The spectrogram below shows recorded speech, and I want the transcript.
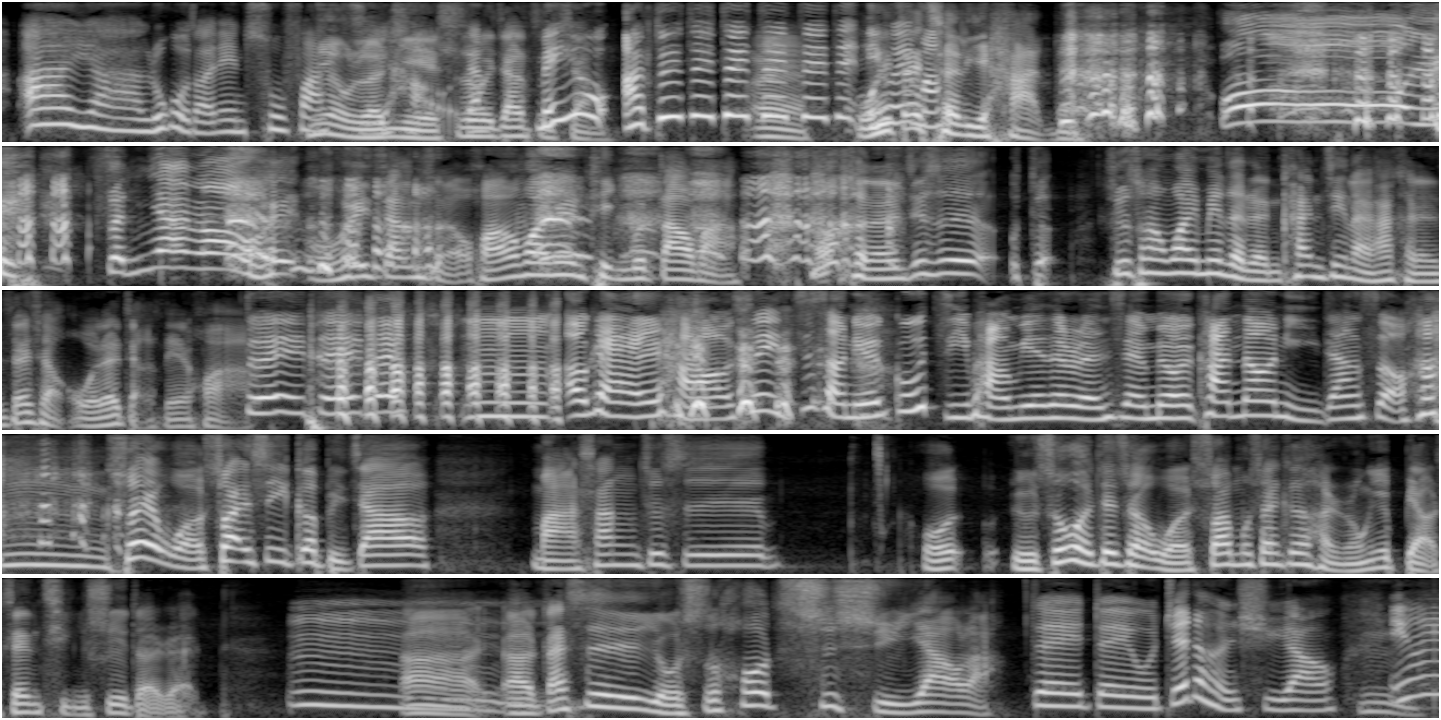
哎呀，如果早点出发没有人也是会这样子没有啊？对对对对哎对对，我会在你会吗？车里喊的。哦，你怎样哦？我会我会这样子，好像外面听不到嘛。然后可能就是就就算外面的人看进来，他可能在想我在讲电话。对对对，嗯，OK，好，所以至少你会顾及旁边的人，先没有看到你这样说？哈 嗯，所以我算是一个比较马上就是，我有时候我就觉得我算不算一个很容易表现情绪的人嗯啊呃，但是有时候是需要啦，对对，我觉得很需要，嗯。因为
